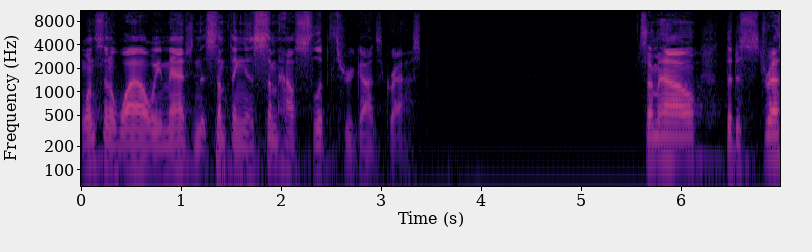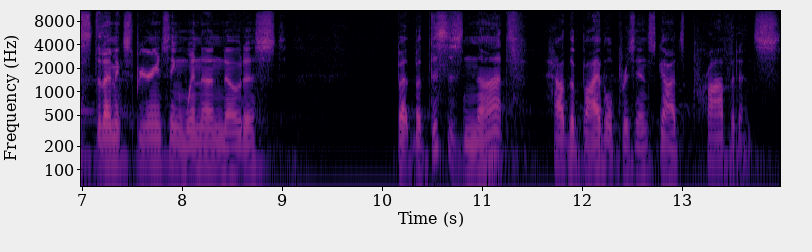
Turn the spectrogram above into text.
Once in a while, we imagine that something has somehow slipped through God's grasp. Somehow, the distress that I'm experiencing went unnoticed. But, but this is not how the Bible presents God's providence.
